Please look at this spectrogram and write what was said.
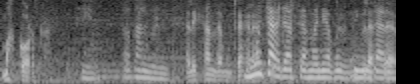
más cortas. sí, totalmente. Alejandra, muchas gracias. Muchas gracias, María, por Un invitarme. placer.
